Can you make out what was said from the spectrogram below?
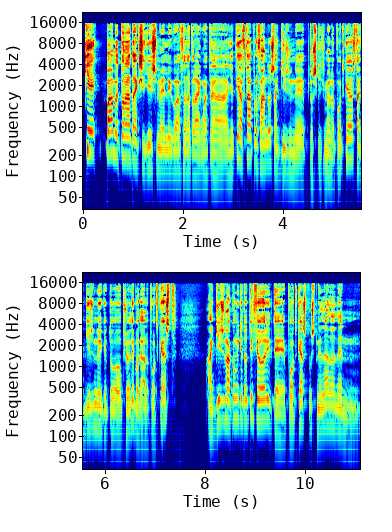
και πάμε τώρα να τα εξηγήσουμε λίγο αυτά τα πράγματα. Γιατί αυτά προφανώς αγγίζουν το συγκεκριμένο podcast αγγίζουν και το οποιοδήποτε άλλο podcast. Αγγίζουν ακόμη και το τι θεωρείται podcast που στην Ελλάδα δεν...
